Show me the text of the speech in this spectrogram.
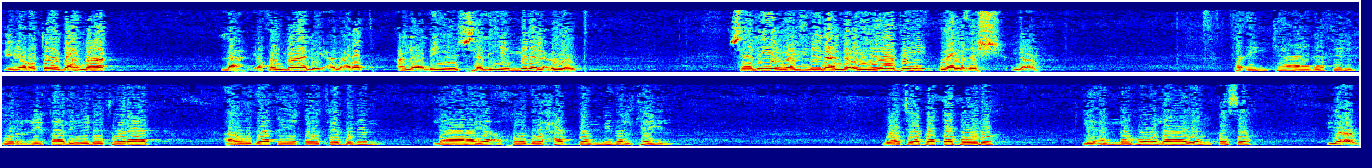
فيه رطوبة ماء. لا يقول ما لي أنا رطب أنا لي سليم من العيوب. سليما من العيوب والغش. نعم. فإن كان في البر قليل تراب أو دقيق تبن لا يأخذ حظا من الكيل. وجب قبوله لأنه لا ينقصه. نعم.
